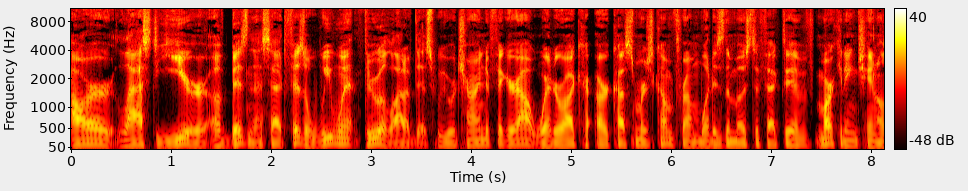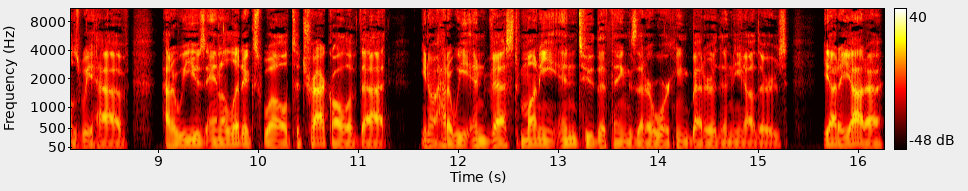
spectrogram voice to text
our last year of business at Fizzle, we went through a lot of this. We were trying to figure out where do our, our customers come from? What is the most effective marketing channels we have? How do we use analytics well to track all of that? You know, how do we invest money into the things that are working better than the others? Yada, yada.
